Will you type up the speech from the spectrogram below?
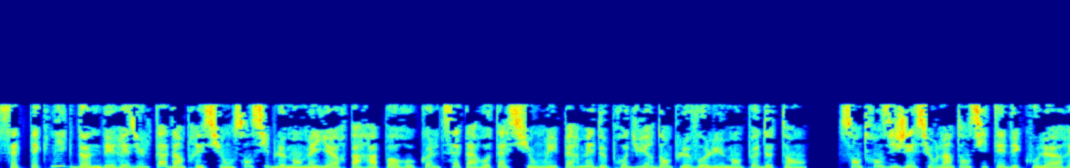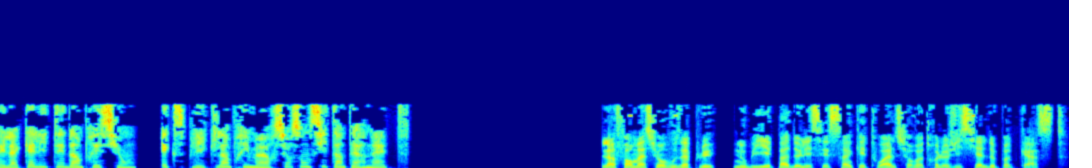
cette technique donne des résultats d'impression sensiblement meilleurs par rapport au cold set à rotation et permet de produire d'amples volumes en peu de temps, sans transiger sur l'intensité des couleurs et la qualité d'impression, explique l'imprimeur sur son site internet. L'information vous a plu? N'oubliez pas de laisser 5 étoiles sur votre logiciel de podcast.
